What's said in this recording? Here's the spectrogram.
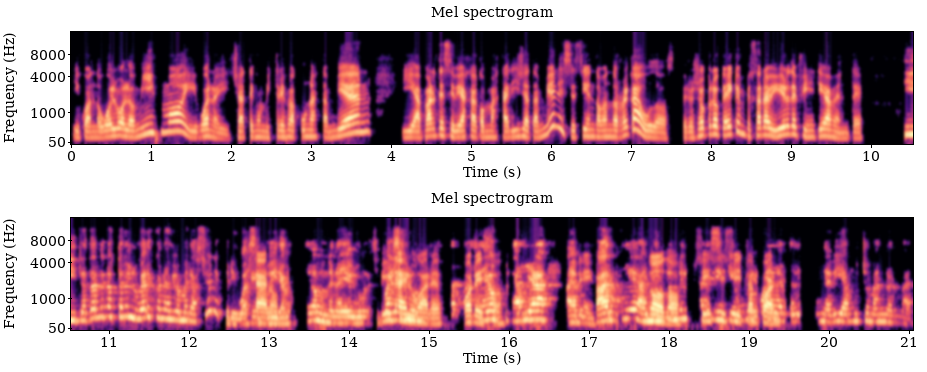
y cuando vuelvo lo mismo y bueno, y ya tengo mis tres vacunas también y aparte se viaja con mascarilla también y se siguen tomando recaudos, pero yo creo que hay que empezar a vivir definitivamente. Y tratar de no estar en lugares con aglomeraciones, pero igual se puede ir a museos donde no hay aglomeraciones. Se lugares, por eso. Playa, hay parque, hay un montón de lugares sí, sí, sí, tal cual una vida mucho más normal.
